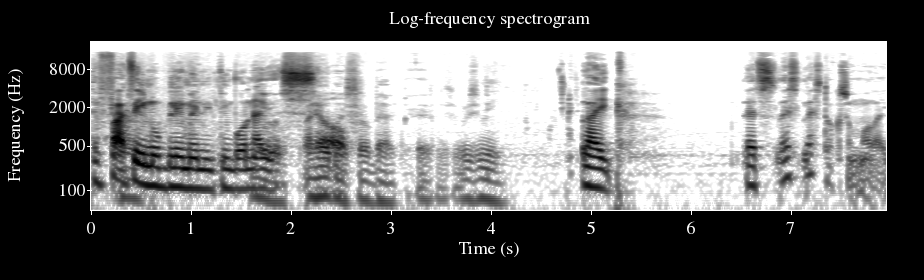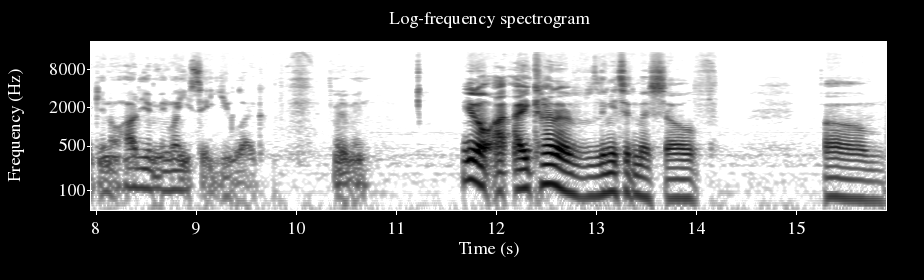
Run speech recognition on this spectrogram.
The fact that you don't blame anything but now yourself. I held myself back. It was me. Like, let's let's let's talk some more. Like, you know, how do you mean when you say you? Like, what do you mean? You know, I, I kind of limited myself. Um,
